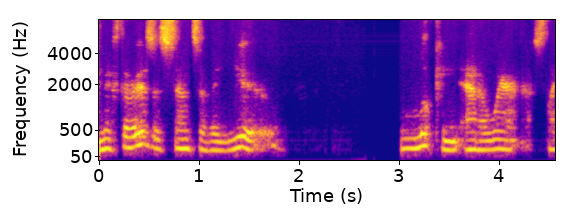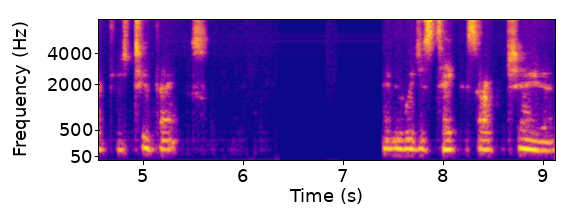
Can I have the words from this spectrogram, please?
And if there is a sense of a you, looking at awareness, like there's two things. Maybe we just take this opportunity to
